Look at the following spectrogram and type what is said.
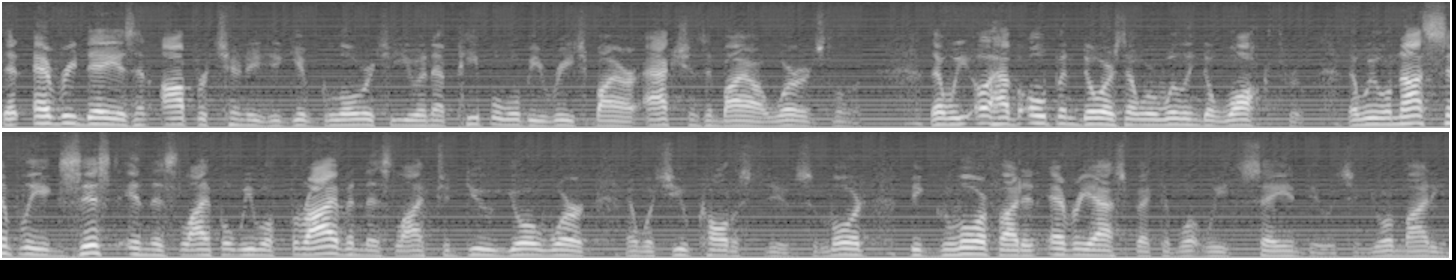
That every day is an opportunity to give glory to you and that people will be reached by our actions and by our words, Lord. That we have open doors that we're willing to walk through. That we will not simply exist in this life, but we will thrive in this life to do your work and what you've called us to do. So, Lord, be glorified in every aspect of what we say and do. It's in your mighty name.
